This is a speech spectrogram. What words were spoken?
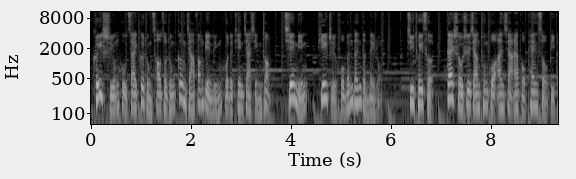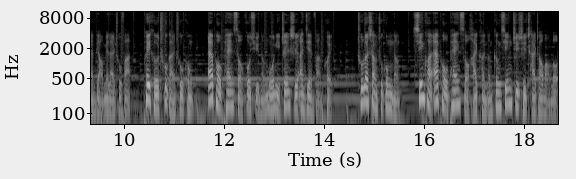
可以使用户在各种操作中更加方便灵活地添加形状、签名、贴纸或文本等内容。据推测，该手势将通过按下 Apple Pencil 笔杆表面来触发，配合触感触控，Apple Pencil 或许能模拟真实按键反馈。除了上述功能，新款 Apple Pencil 还可能更新支持查找网络。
